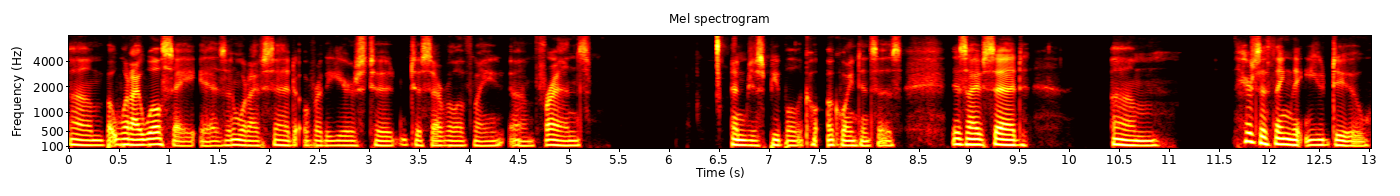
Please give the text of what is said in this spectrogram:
um, but what I will say is, and what I've said over the years to to several of my um, friends and just people acquaintances, is I've said, um, here's the thing that you do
